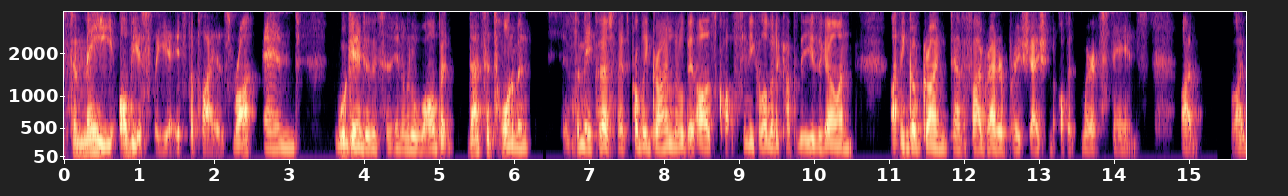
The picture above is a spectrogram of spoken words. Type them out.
for me, obviously, yeah, it's the players, right? And we'll get into this in, in a little while, but that's a tournament for me personally. It's probably grown a little bit. I was quite cynical of it a couple of years ago, and I think I've grown to have a far greater appreciation of it where it stands. I I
